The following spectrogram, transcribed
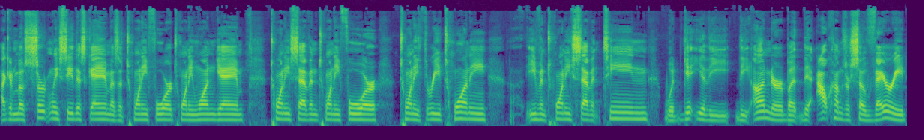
I can most certainly see this game as a 24 21 game, 27 24, 23 20, uh, even 2017 would get you the, the under, but the outcomes are so varied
